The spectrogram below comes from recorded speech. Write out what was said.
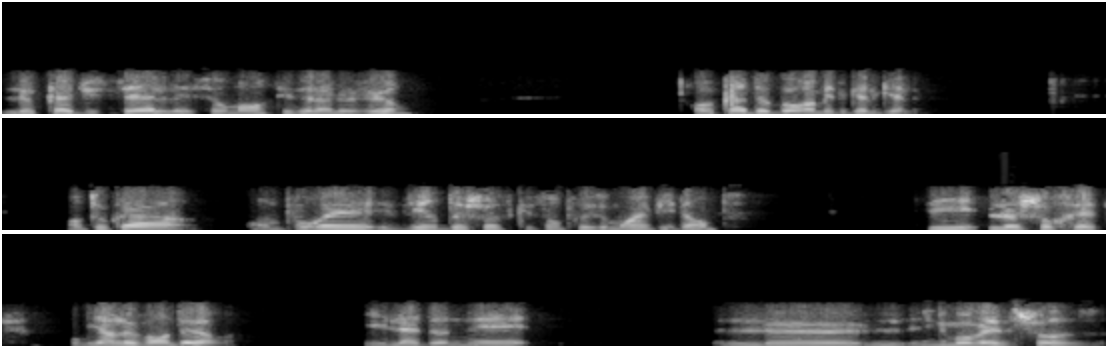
le cas du sel et sûrement aussi de la levure au cas de Boramid Galgel. En tout cas, on pourrait dire deux choses qui sont plus ou moins évidentes. Si le chochet, ou bien le vendeur, il a donné une mauvaise chose,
